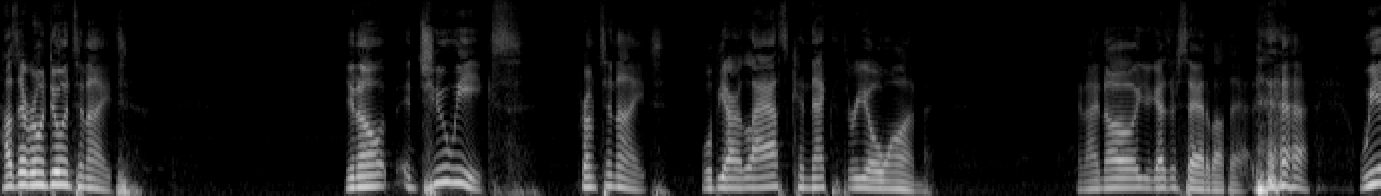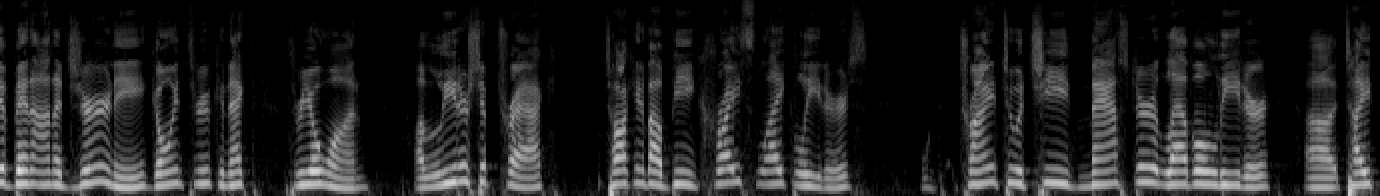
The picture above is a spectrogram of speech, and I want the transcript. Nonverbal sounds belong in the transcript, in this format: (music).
How's everyone doing tonight? You know, in two weeks from tonight will be our last Connect 301. And I know you guys are sad about that. (laughs) we have been on a journey going through Connect 301, a leadership track talking about being Christ like leaders, trying to achieve master level leader uh, type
